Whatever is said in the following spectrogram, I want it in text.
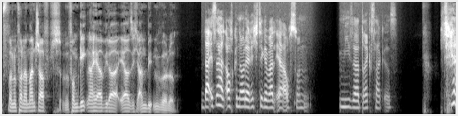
von, von der Mannschaft, vom Gegner her wieder eher sich anbieten würde. Da ist er halt auch genau der Richtige, weil er auch so ein mieser Drecksack ist. Der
